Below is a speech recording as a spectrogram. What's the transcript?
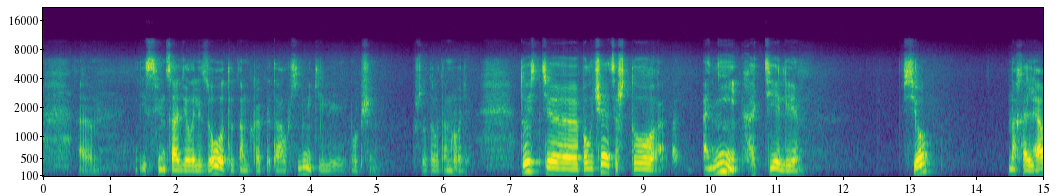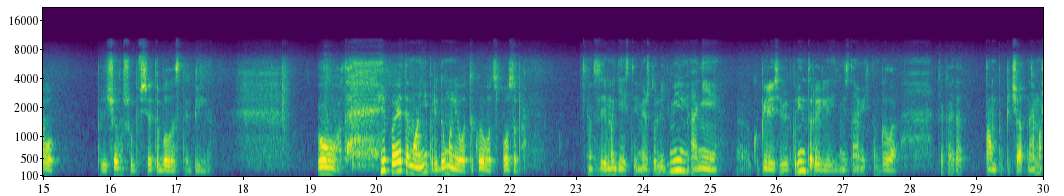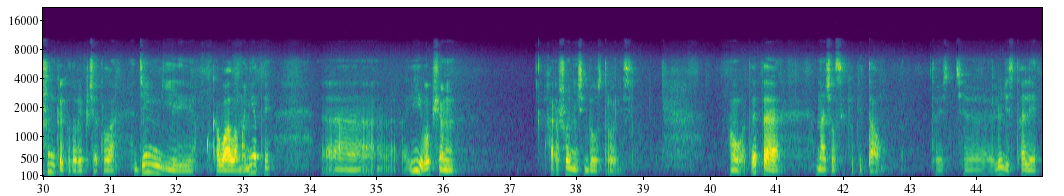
из свинца делали золото, там как это алхимики или, в общем, что-то в этом роде. То есть э, получается, что они хотели все на халяву, причем, чтобы все это было стабильно. Вот. И поэтому они придумали вот такой вот способ взаимодействия между людьми. Они э, купили себе принтер или, не знаю, у них там была какая-то там печатная машинка, которая печатала деньги или ковала монеты. Э, и, в общем, хорошо они себе устроились. Вот, это начался капитал. То есть э, люди стали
